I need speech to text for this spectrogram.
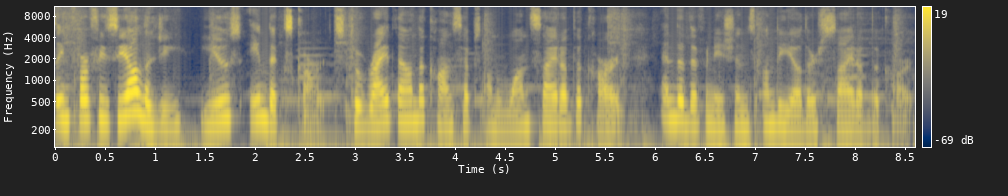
in for physiology, use index cards to write down the concepts on one side of the card and the definitions on the other side of the card.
